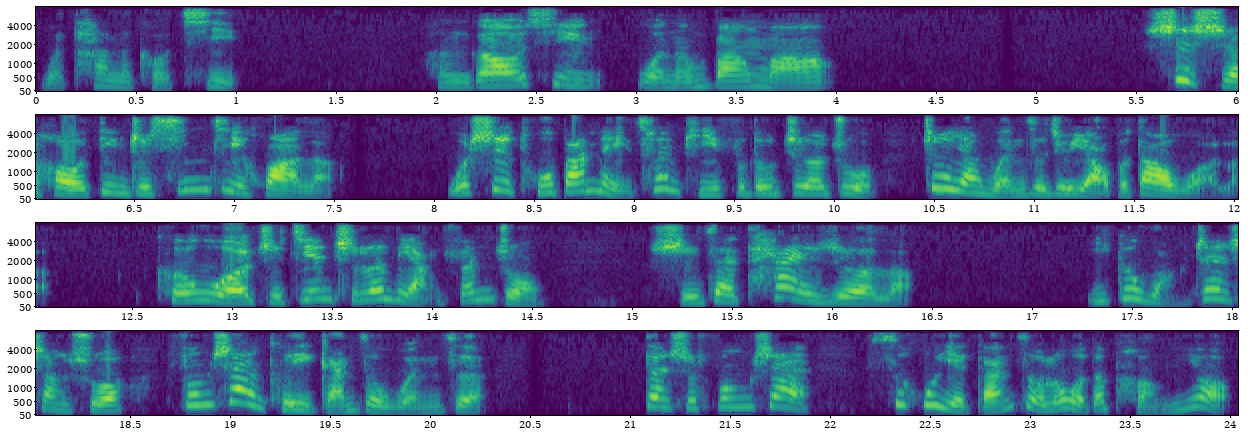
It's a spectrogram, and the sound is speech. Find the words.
我叹了口气，很高兴我能帮忙。是时候定制新计划了。我试图把每寸皮肤都遮住，这样蚊子就咬不到我了。可我只坚持了两分钟，实在太热了。一个网站上说风扇可以赶走蚊子，但是风扇似乎也赶走了我的朋友。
